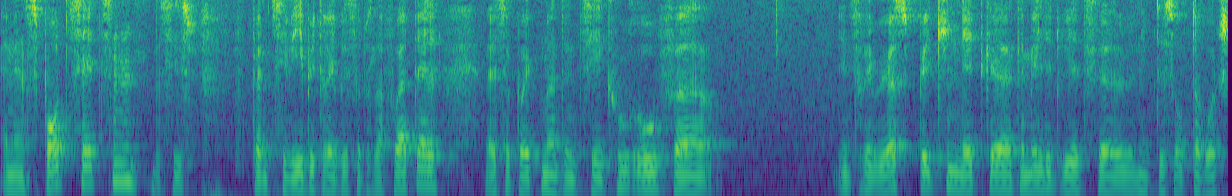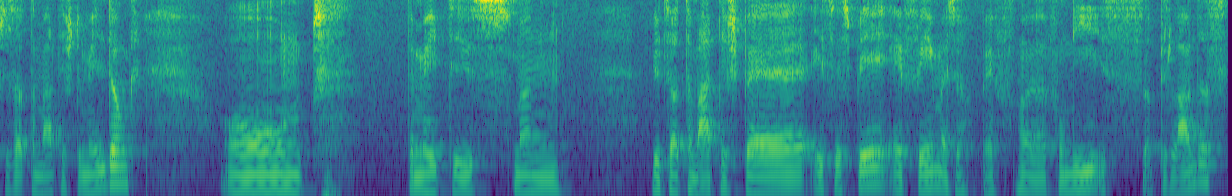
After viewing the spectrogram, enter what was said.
einen Spot setzen. Das ist beim CW-Betrieb ist ein bisschen ein Vorteil, weil sobald man den CQ-Ruf äh, ins Reverse-Becken nicht gemeldet wird, äh, nimmt das Otterwatch das automatisch die Meldung und damit ist man wird es automatisch bei SSB, FM, also bei äh, Phonie ist es ein bisschen anders.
